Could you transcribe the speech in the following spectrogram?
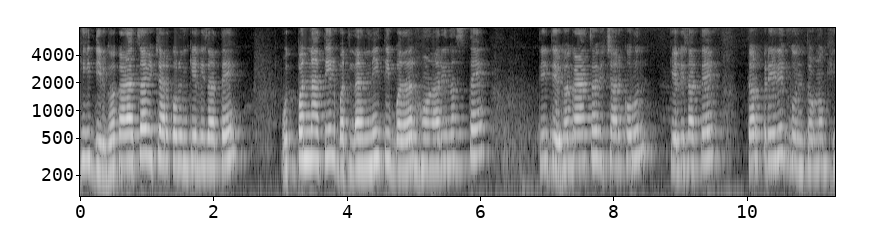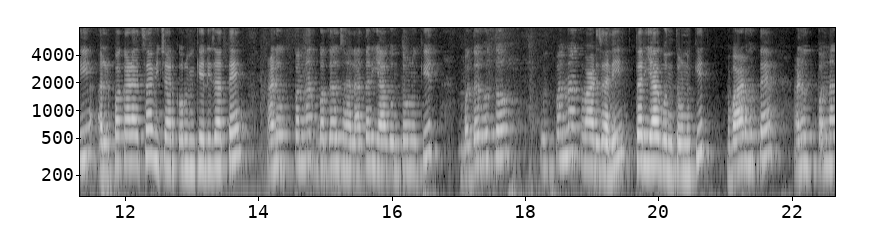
ही दीर्घकाळाचा विचार करून केली जाते. उत्पन्नातील बदलांनी ती बदल होणारी नसते. ती दीर्घकाळाचा विचार करून केली जाते. तर प्रेरित गुंतवणूक ही अल्पकाळाचा विचार करून केली जाते. आणि उत्पन्नात बदल झाला तर या गुंतवणुकीत बदल होतो. उत्पन्नात वाढ झाली तर या गुंतवणुकीत वाढ होते. आणि उत्पन्नात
